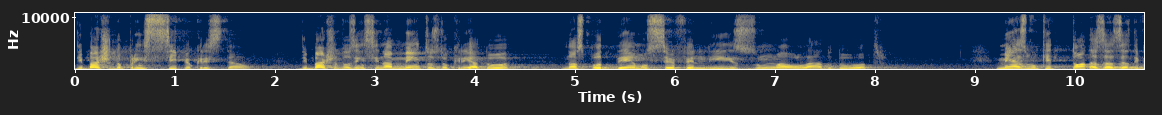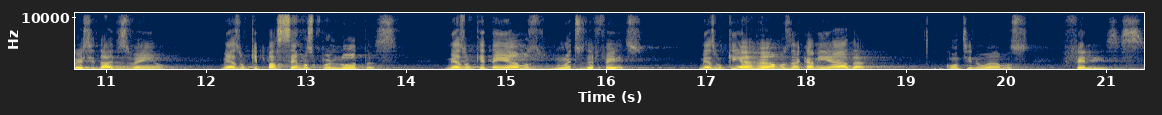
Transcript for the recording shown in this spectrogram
debaixo do princípio cristão, debaixo dos ensinamentos do Criador, nós podemos ser felizes um ao lado do outro. Mesmo que todas as adversidades venham, mesmo que passemos por lutas, mesmo que tenhamos muitos defeitos, mesmo que erramos na caminhada, continuamos felizes.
